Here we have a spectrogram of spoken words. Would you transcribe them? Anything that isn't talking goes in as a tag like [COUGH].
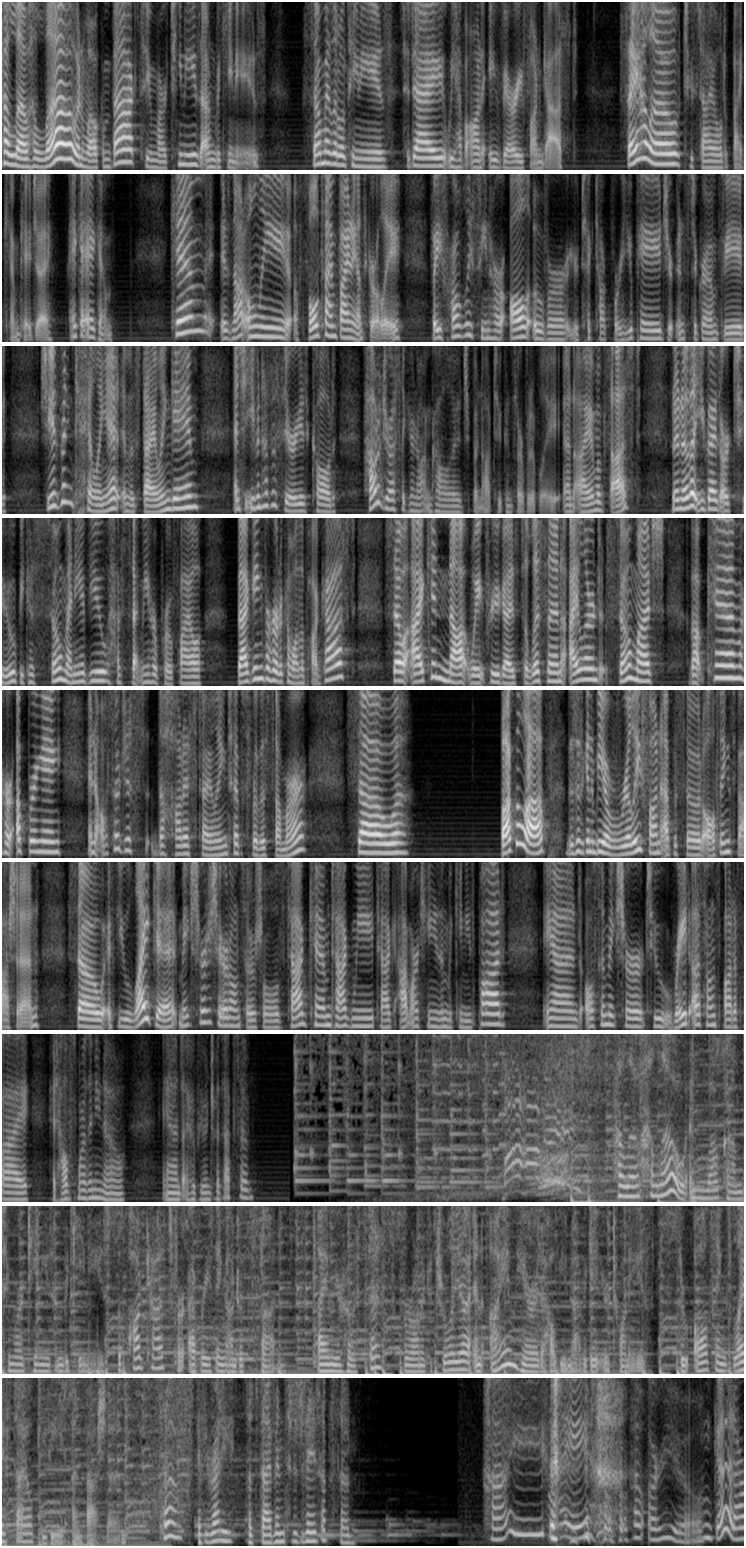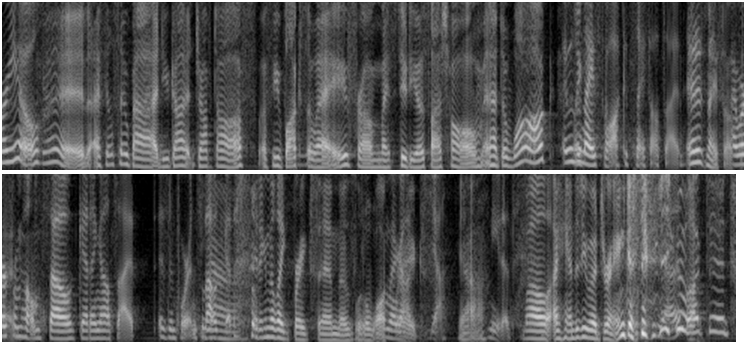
Hello, hello, and welcome back to Martinis and Bikinis. So, my little teenies, today we have on a very fun guest. Say hello to Styled by Kim KJ, aka Kim. Kim is not only a full time finance girly, but you've probably seen her all over your TikTok For You page, your Instagram feed. She has been killing it in the styling game, and she even has a series called How to Dress Like You're Not in College, but Not Too Conservatively. And I am obsessed. And I know that you guys are too, because so many of you have sent me her profile begging for her to come on the podcast. So I cannot wait for you guys to listen. I learned so much about Kim, her upbringing, and also just the hottest styling tips for the summer. So buckle up. This is going to be a really fun episode, all things fashion. So if you like it, make sure to share it on socials. Tag Kim, tag me, tag at Martinis and Bikinis Pod, and also make sure to rate us on Spotify. It helps more than you know. And I hope you enjoy the episode. Hello, hello, and welcome to Martinis and Bikinis, the podcast for everything under the sun. I am your hostess, Veronica Julia, and I am here to help you navigate your 20s through all things lifestyle, beauty, and fashion. So, if you're ready, let's dive into today's episode. Hi. Hi. [LAUGHS] How are you? I'm good. How are you? Good. I feel so bad. You got dropped off a few blocks away from my studio slash home and had to walk. It was Like- a nice walk. It's nice outside. It is nice outside. I work from home, so getting outside is important. So that was good. [LAUGHS] Getting the like breaks in, those little walk Oh my God, breaks. yeah. Yeah. Needed. Well, I handed you a drink [LAUGHS] as soon as Yes. you walked in.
